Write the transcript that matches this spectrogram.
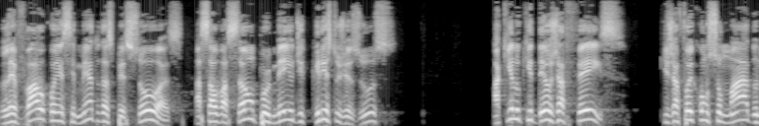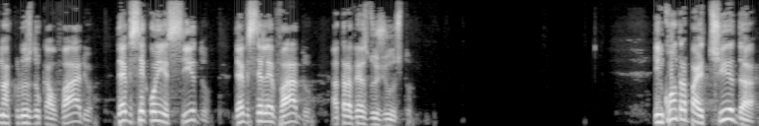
Levar o conhecimento das pessoas, a salvação por meio de Cristo Jesus Aquilo que Deus já fez, que já foi consumado na cruz do Calvário, deve ser conhecido, deve ser levado através do justo. Em contrapartida,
